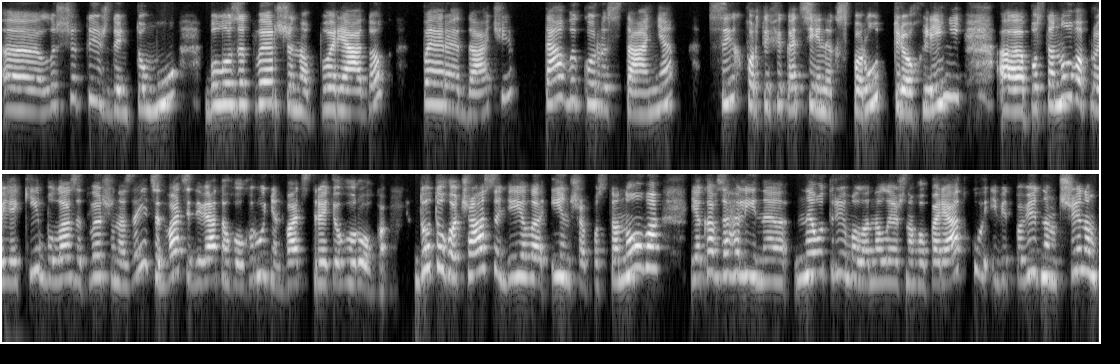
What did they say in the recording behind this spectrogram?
е, лише тиждень тому було затверджено порядок передачі та використання. Цих фортифікаційних споруд трьох ліній, е, постанова про які була затверджена, здається, 29 грудня 2023 року. До того часу діяла інша постанова, яка взагалі не, не отримала належного порядку, і відповідним чином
